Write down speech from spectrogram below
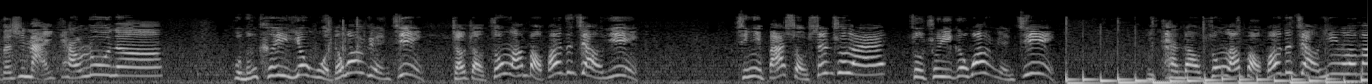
的是哪一条路呢？我们可以用我的望远镜找找棕狼宝宝的脚印。请你把手伸出来，做出一个望远镜。你看到棕狼宝宝的脚印了吗？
